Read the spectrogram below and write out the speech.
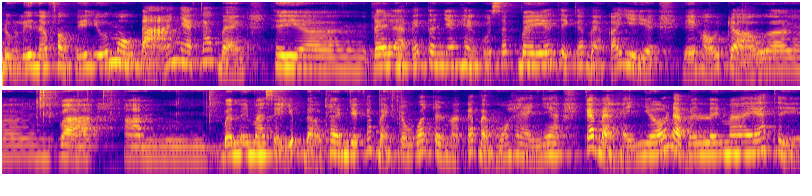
đường link ở phần phía dưới mô tả nha các bạn. Thì uh, đây là cái tên gian hàng của Shopee á, thì các bạn có gì để hỗ trợ uh, và um, bên Lê Mai sẽ giúp đỡ thêm cho các bạn trong quá trình mà các bạn mua hàng nha. Các bạn hãy nhớ là bên Lê Mai á, thì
